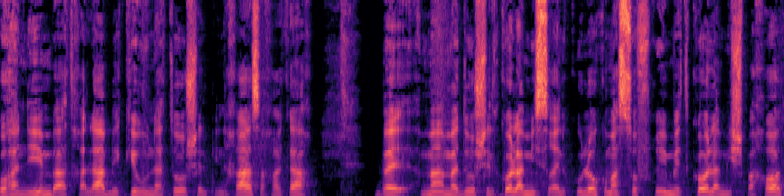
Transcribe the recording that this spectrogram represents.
בכהנים, בהתחלה בכהונתו של פנחס, אחר כך במעמדו של כל עם ישראל כולו, כלומר סופרים את כל המשפחות,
